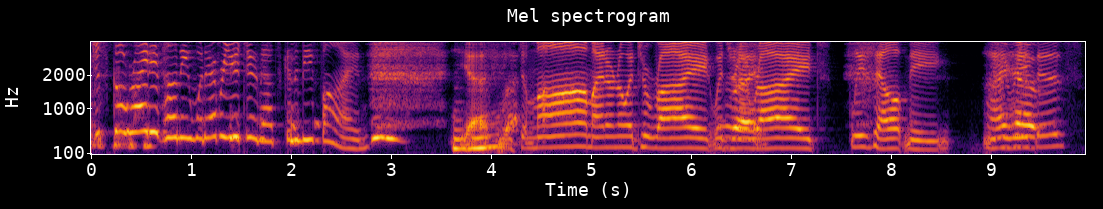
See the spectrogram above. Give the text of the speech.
Just go write it, honey. Whatever you do, that's going to be fine. Mm-hmm. Yes. Goes to mom. I don't know what to write. What should I write? Please help me. Will I you read have- this?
